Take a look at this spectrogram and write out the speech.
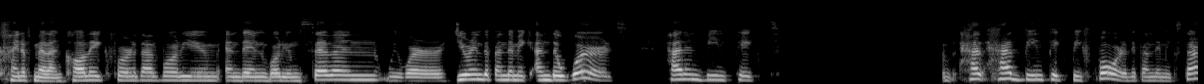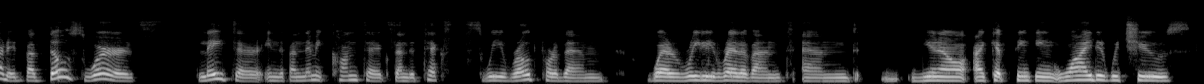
kind of melancholic for that volume. And then volume seven, we were during the pandemic, and the words hadn't been picked had had been picked before the pandemic started, but those words later in the pandemic context and the texts we wrote for them were really relevant. And you know, I kept thinking, why did we choose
